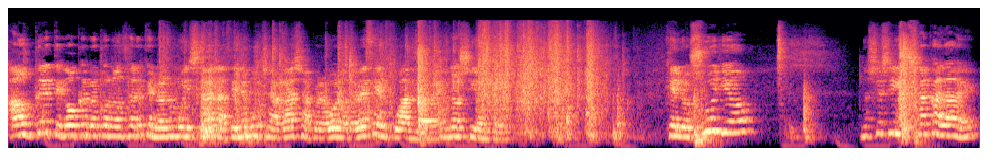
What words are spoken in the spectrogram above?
aunque tengo que reconocer que no es muy sana, tiene mucha grasa, pero bueno, de vez en cuando, ¿eh? no siempre. Que lo suyo, no sé si sácala, ¿eh?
